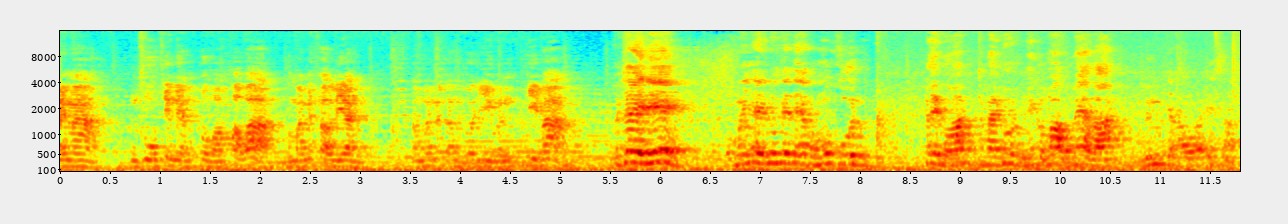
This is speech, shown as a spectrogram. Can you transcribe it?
ไม่มาคุณครูที่โรงเรียนโทรบอกพ่อว่าทำไมไม่เข้าเรียนทำไมไม่ทำตัวดีเหมือนพี่บ้างไม่ใช่นี่ผมไม่ใช่ลูกแท้ๆของพวกคุณ เฮ้ยมอนทำไมพูดแบบนี้กับพ่อกับแม่วะหรือมึงจะเอาไอ้สัตว์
